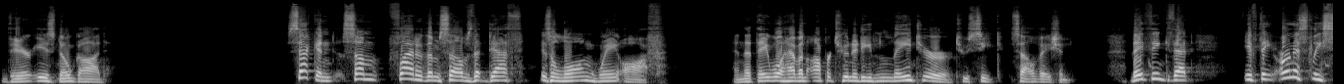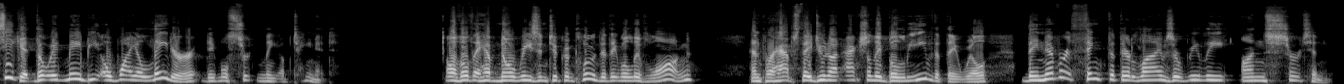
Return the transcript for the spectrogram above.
There is no God. Second, some flatter themselves that death is a long way off and that they will have an opportunity later to seek salvation. They think that if they earnestly seek it, though it may be a while later, they will certainly obtain it. Although they have no reason to conclude that they will live long, and perhaps they do not actually believe that they will, they never think that their lives are really uncertain.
